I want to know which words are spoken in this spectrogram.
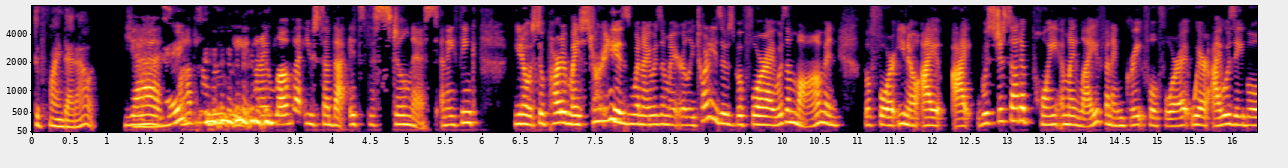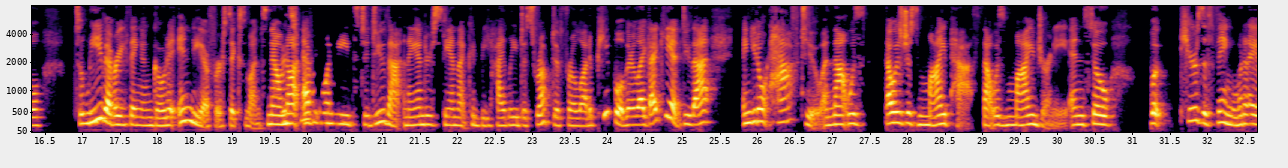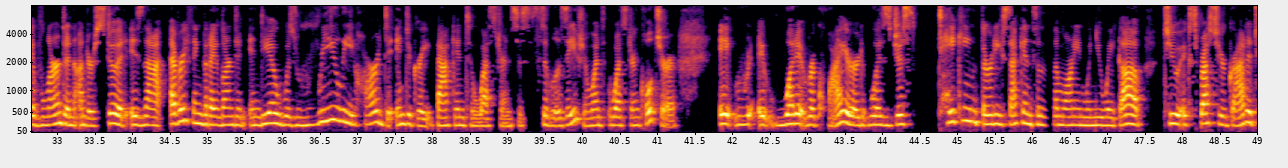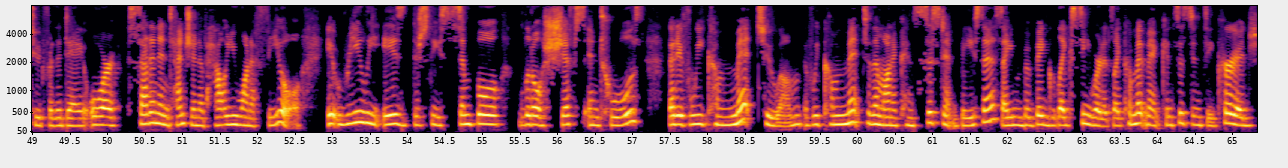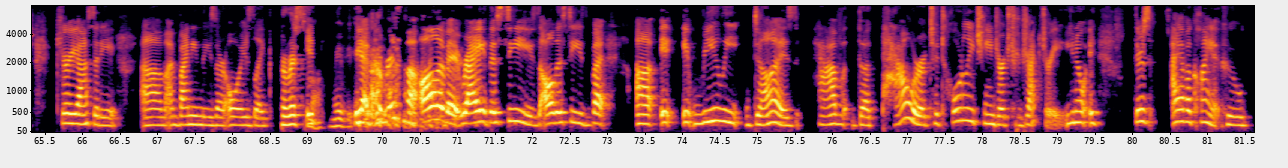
to find that out. Yes, right? absolutely. and I love that you said that. It's the stillness. And I think, you know, so part of my story is when I was in my early 20s, it was before I was a mom and before, you know, I I was just at a point in my life and I'm grateful for it where I was able to leave everything and go to India for 6 months. Now, That's not right. everyone needs to do that and I understand that could be highly disruptive for a lot of people. They're like, I can't do that. And you don't have to. And that was that was just my path. That was my journey. And so but here's the thing what I have learned and understood is that everything that I learned in India was really hard to integrate back into Western civilization, Western culture. It, it what it required was just taking 30 seconds in the morning when you wake up to express your gratitude for the day or set an intention of how you want to feel. It really is just these simple little shifts and tools that if we commit to them, if we commit to them on a consistent basis, I'm a big like C word. It's like commitment, consistency, courage, curiosity. Um, I'm finding these are always like charisma, it, maybe. yeah, charisma, all of it, right? The C's, all the C's, but uh, it it really does have the power to totally change our trajectory. You know, it there's I have a client who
